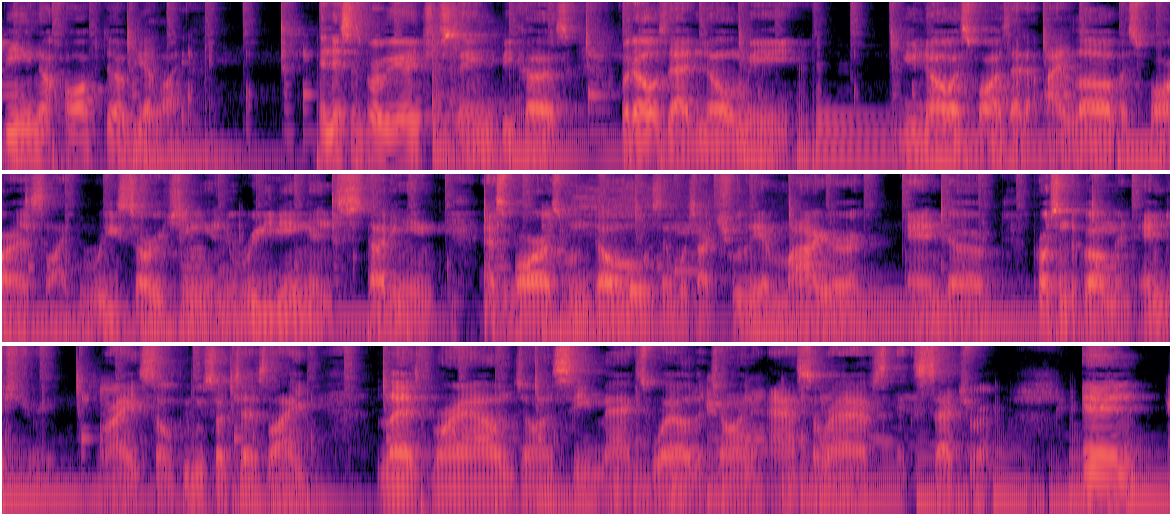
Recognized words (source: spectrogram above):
being the author of your life? And this is very interesting because for those that know me, you know as far as that I love as far as like researching and reading and studying as far as from those in which I truly admire and the personal development industry, right? So people such as like Les Brown, John C. Maxwell, the mm-hmm. John Assarafs, etc. And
